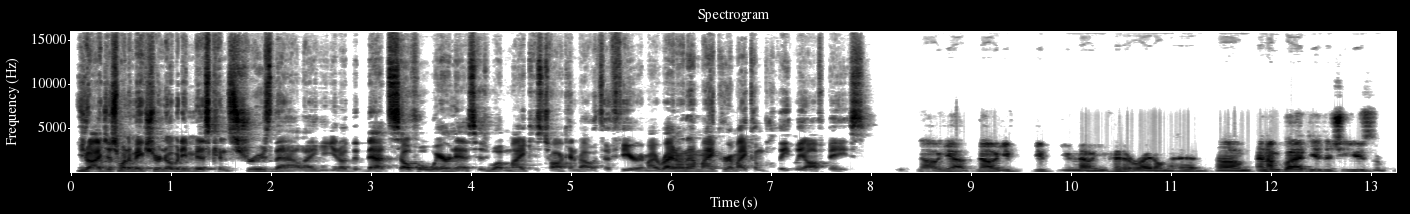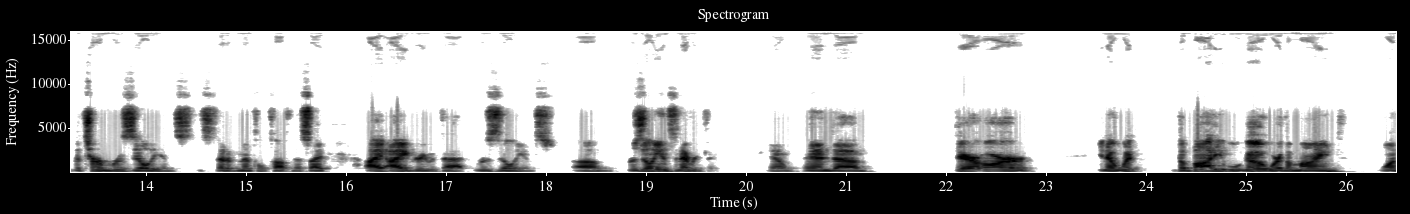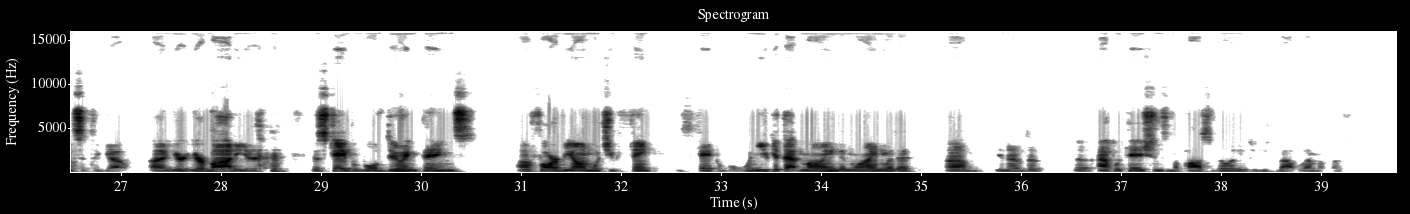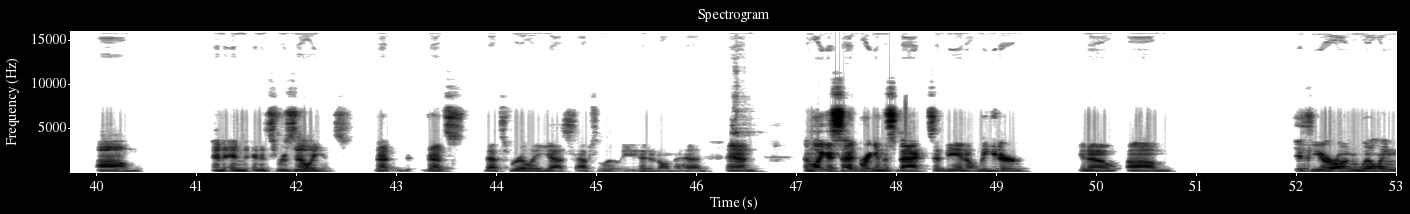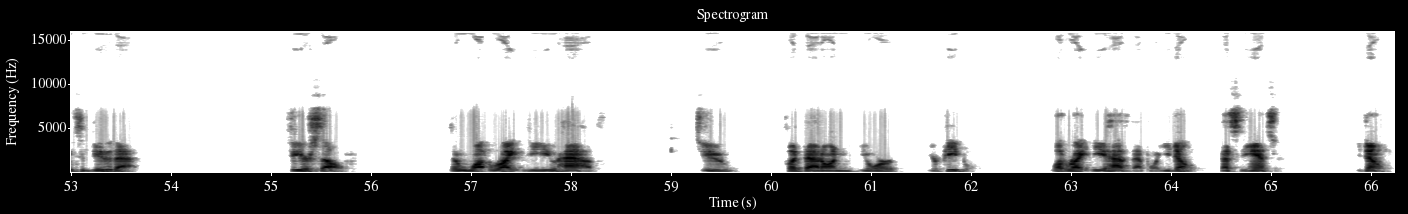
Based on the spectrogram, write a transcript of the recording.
you know, I just want to make sure nobody misconstrues that. Like, you know, th- that self awareness is what Mike is talking about with the fear. Am I right on that, Mike, or am I completely off base? No, yeah, no, you you you know you've hit it right on the head. Um, and I'm glad you that you used the, the term resilience instead of mental toughness. I I, I agree with that. Resilience, um, resilience in everything, you know. And um, there are, you know, what the body will go where the mind wants it to go. Uh, your your body is capable of doing things uh, far beyond what you think is capable. When you get that mind in line with it, um, you know the the applications and the possibilities are just about limitless. Um, and, and, and it's resilience that that's, that's really, yes, absolutely. You hit it on the head. And, and like I said, bringing this back to being a leader, you know, um, if you're unwilling to do that to yourself, then what right do you have to put that on your your people? What right do you have at that point? You don't. That's the answer. You don't.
